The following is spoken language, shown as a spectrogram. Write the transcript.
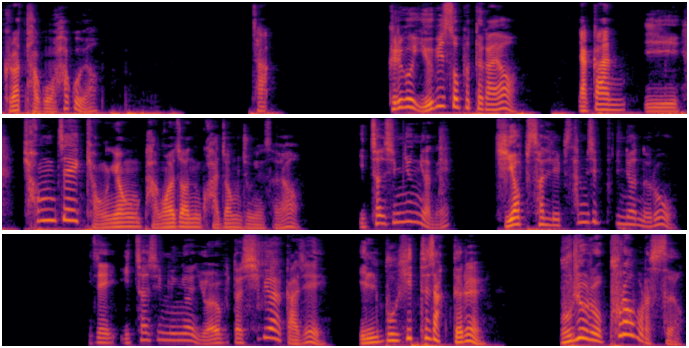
그렇다고 하고요. 자 그리고 유비소프트가요 약간 이 형제 경영 방어전 과정 중에서요 2016년에 기업 설립 30주년으로 이제 2016년 6월부터 12월까지 일부 히트작들을 무료로 풀어버렸어요.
